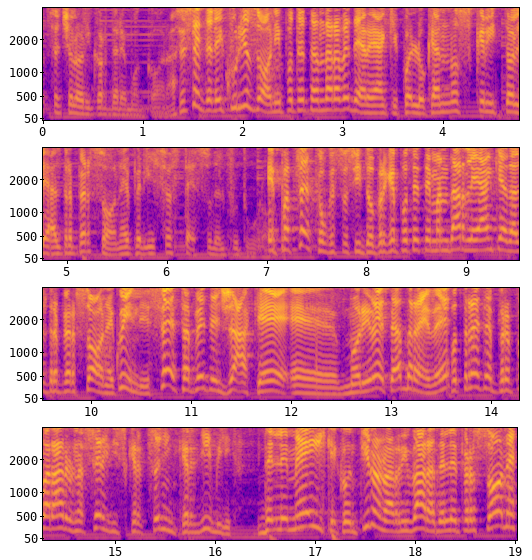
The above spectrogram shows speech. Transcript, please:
se ce lo ricorderemo ancora. Se siete dei curiosoni, potete andare a vedere anche quello che hanno scritto le altre persone per il se stesso del futuro. È pazzesco questo sito perché potete mandarle anche ad altre persone. Quindi, se sapete già che eh, morirete a breve, potrete preparare una serie di iscrizioni incredibili, delle mail che continuano ad arrivare a delle persone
